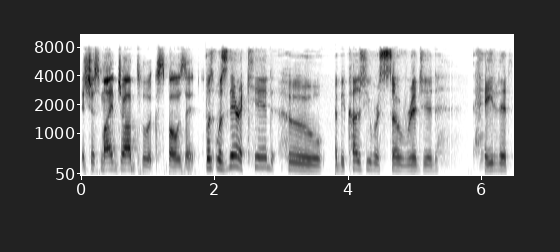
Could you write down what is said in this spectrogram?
It's just my job to expose it. Was, was there a kid who, because you were so rigid, hated it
